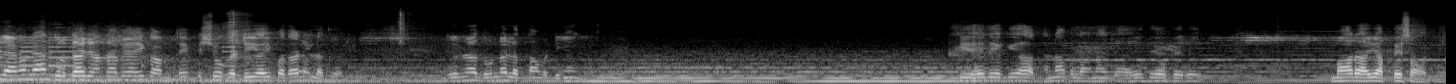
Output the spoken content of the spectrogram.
ਲੈਣੋਂ ਲੈਣ ਦੁਰਦਾ ਜਾਂਦਾ ਪਿਆ ਇਹ ਕੰਮ ਤੇ, ਪਿੱਛੋਂ ਗੱਡੀ ਆਈ, ਪਤਾ ਨਹੀਂ ਲੱਗਾ ਜਿਹਦੇ ਨਾਲ ਦੋਨੇ ਲੱਤਾਂ ਵੱਡੀਆਂ ਗਈਆਂ ਕਿਸੇ ਦੇ ਅੱਗੇ ਹੱਥ ਨਾ ਫਲਾਣਾ, ਚਾਹੇ ਤੇ ਉਹ ਫਿਰ ਮਹਾਰਾਜ ਆਪੇ ਸਾਥ ਦੇ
